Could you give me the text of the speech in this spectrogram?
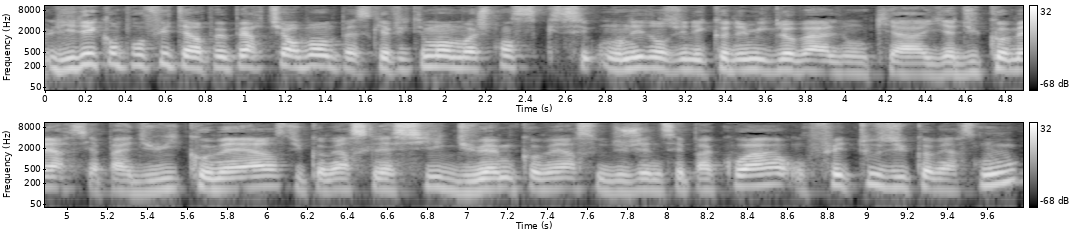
l'idée qu'on profite est un peu perturbante parce qu'effectivement moi je pense qu'on est, est dans une économie globale donc il y a, y a, du commerce, il n'y a pas du e-commerce, du commerce classique, du m-commerce ou du je ne sais pas quoi. On fait tous du commerce. Nous,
